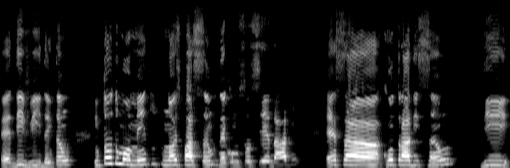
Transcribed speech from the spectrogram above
é, de vida. Então, em todo momento, nós passamos, né, como sociedade, essa contradição de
